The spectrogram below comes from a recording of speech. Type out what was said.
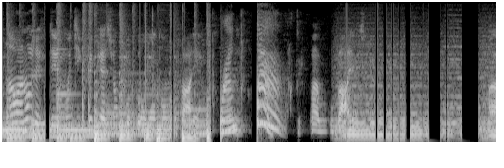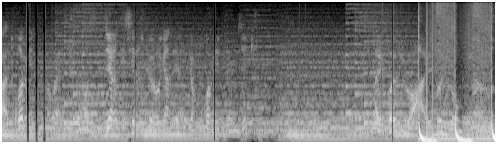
Normalement j'ai fait des modifications pour qu'on m'entende parler. Je pas beaucoup parler parce que... Ah, 3 minutes. Ouais, je commence direct ici parce que regardez, il dure 3 minutes de musique. Elle est pas dure,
